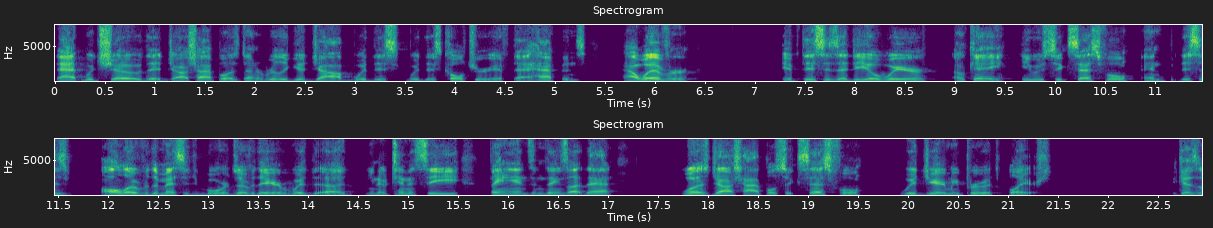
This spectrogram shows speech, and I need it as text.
That would show that Josh Heupel has done a really good job with this with this culture. If that happens, however, if this is a deal where okay he was successful and this is all over the message boards over there with uh, you know Tennessee fans and things like that. Was Josh Heupel successful with Jeremy Pruitt's players? Because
